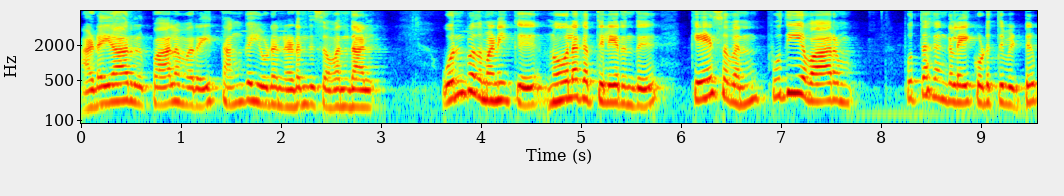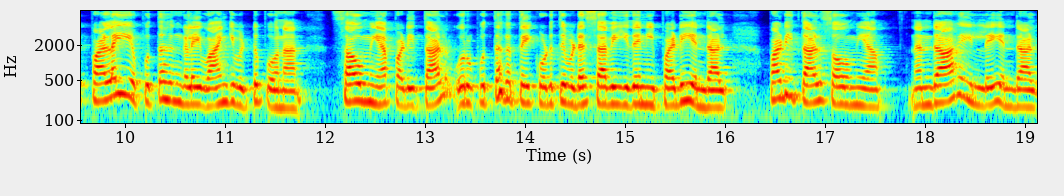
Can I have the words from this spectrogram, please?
அடையாறு பாலம் வரை தங்கையுடன் நடந்து சவந்தாள் ஒன்பது மணிக்கு நூலகத்திலிருந்து கேசவன் புதிய வாரம் புத்தகங்களை கொடுத்துவிட்டு பழைய புத்தகங்களை வாங்கிவிட்டு போனான். சௌமியா படித்தாள். ஒரு புத்தகத்தை கொடுத்துவிட சவி இதை நீ படி என்றாள். படித்தாள் சௌமியா. நன்றாக இல்லை என்றாள்.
